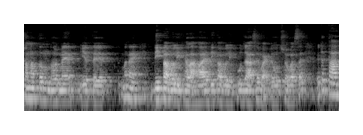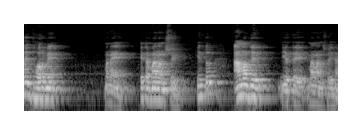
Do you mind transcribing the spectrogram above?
সনাতন ধর্মের ইয়েতে মানে দীপাবলি খেলা হয়, দীপাবলি পূজা আছে বা একটা উৎসব আছে, এটা তাদের ধর্মে মানে এটা মানানসই। কিন্তু আমাদের ইয়েতে মানানসই না।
